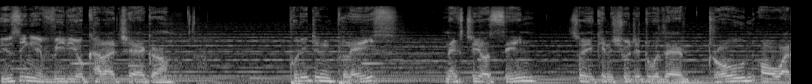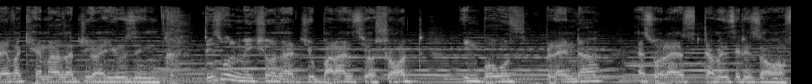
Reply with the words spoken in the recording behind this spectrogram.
Using a video color checker, put it in place next to your scene so you can shoot it with a drone or whatever camera that you are using. This will make sure that you balance your shot in both Blender as well as DaVinci Resolve.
